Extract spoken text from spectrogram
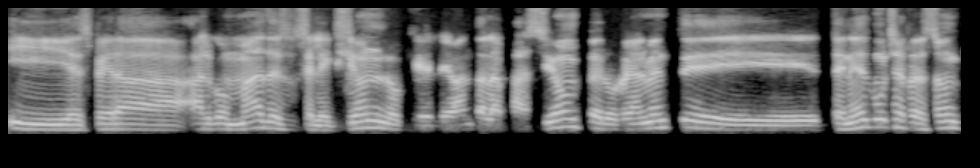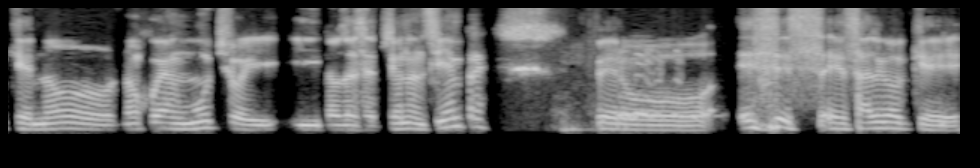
y espera algo más de su selección, lo que levanta la pasión, pero realmente tenés mucha razón que no, no juegan mucho y, y, nos decepcionan siempre, pero es, es algo que,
